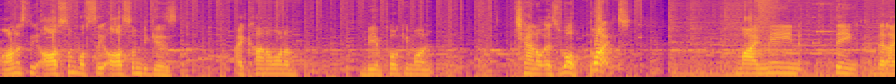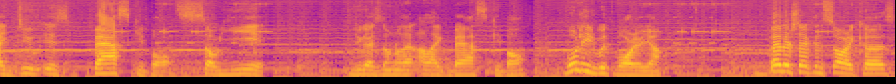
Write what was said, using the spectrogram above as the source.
Honestly, awesome. I'll say awesome because I kind of want to be a Pokemon channel as well. But my main thing that I do is basketball. So yeah. You guys don't know that, I like basketball. We'll lead with Warrior, yeah. Better safe than sorry, cuz.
